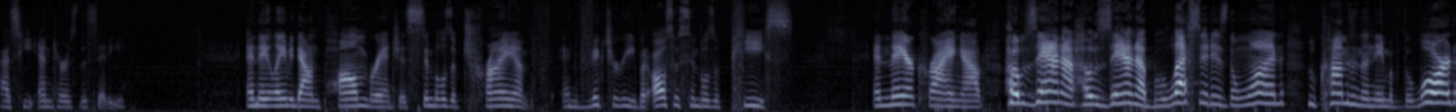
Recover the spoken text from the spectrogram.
as he enters the city. And they lay me down palm branches, symbols of triumph and victory, but also symbols of peace and they are crying out, Hosanna, Hosanna, blessed is the one who comes in the name of the Lord,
